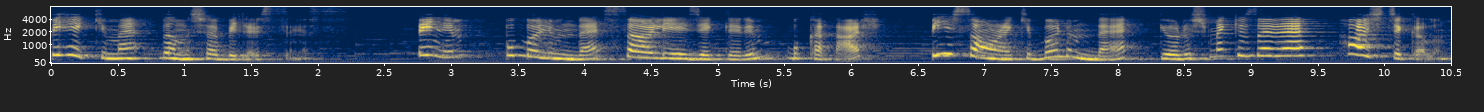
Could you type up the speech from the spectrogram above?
bir hekime danışabilirsiniz. Benim bu bölümde söyleyeceklerim bu kadar. Bir sonraki bölümde görüşmek üzere, hoşçakalın.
